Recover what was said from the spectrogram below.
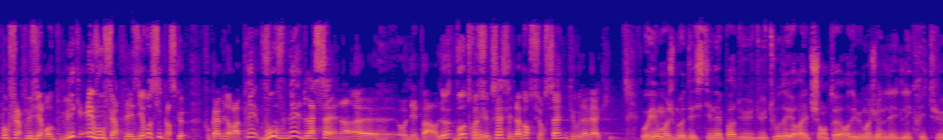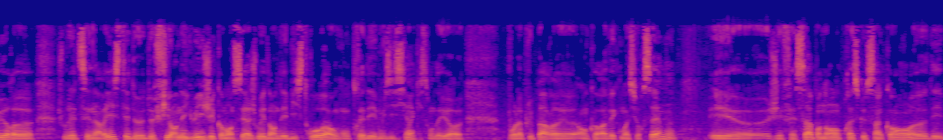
Pour faire plaisir au public et vous faire plaisir aussi, parce que faut quand même le rappeler, vous venez de la scène hein, euh, au départ. Le, votre Oui. succès, c'est d'abord sur scène que vous l'avez acquis. Oui, moi je me destinais pas du, du tout d'ailleurs à être chanteur. Au début, moi je viens de l'écriture, euh, je voulais être scénariste et de, de fil en aiguille, j'ai commencé à jouer dans des bistrots, à rencontrer des musiciens qui sont d'ailleurs euh, pour la plupart euh, encore avec moi sur scène. Et euh, j'ai fait ça pendant presque cinq ans, euh, des,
